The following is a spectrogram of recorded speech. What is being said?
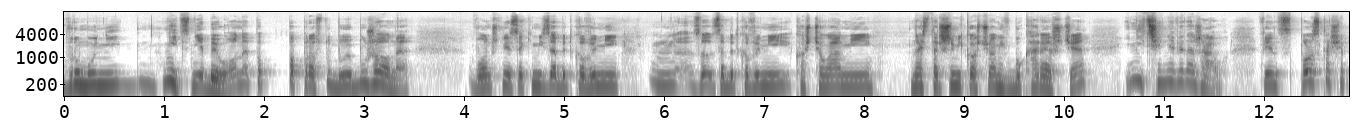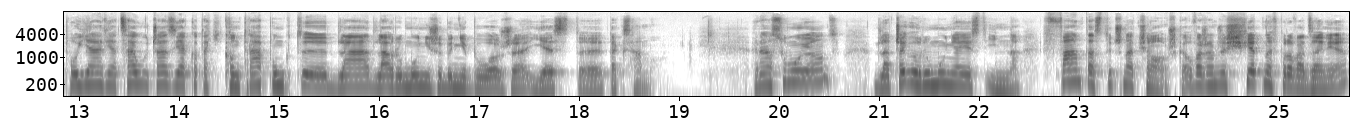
w Rumunii nic nie było, one po, po prostu były burzone, włącznie z jakimiś zabytkowymi, mm, zabytkowymi kościołami, najstarszymi kościołami w Bukareszcie i nic się nie wydarzało. Więc Polska się pojawia cały czas jako taki kontrapunkt y, dla, dla Rumunii, żeby nie było, że jest y, tak samo. Reasumując, dlaczego Rumunia jest inna? Fantastyczna książka. Uważam, że świetne wprowadzenie.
